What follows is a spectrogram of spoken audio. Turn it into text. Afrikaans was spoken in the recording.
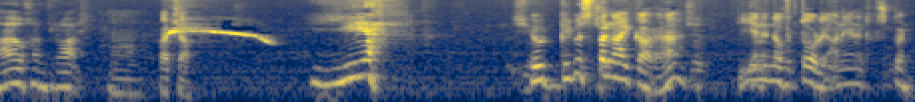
daai ou gaan braai. Ah, watch out. Ja. Jy kyk hoe spin daai kar, hè? Die een het nog getol, die ander een het gespin.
